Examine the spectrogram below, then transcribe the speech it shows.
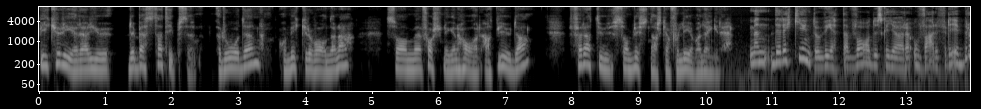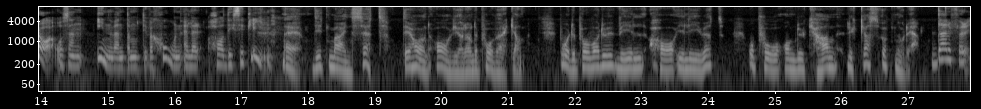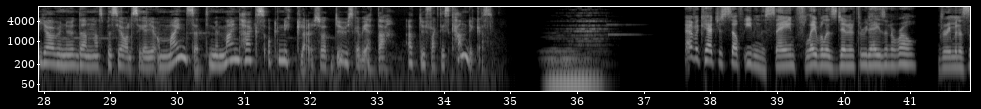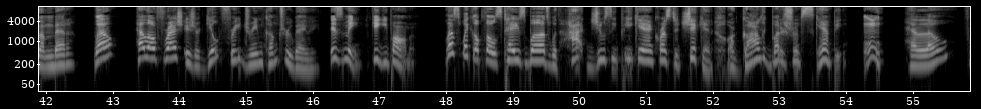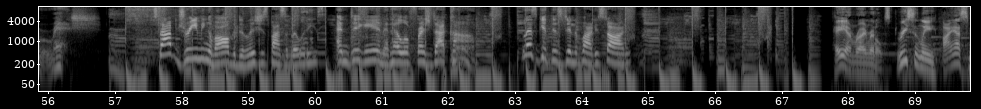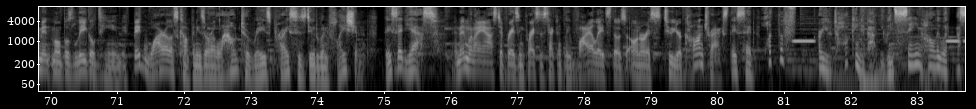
Vi kurerar ju de bästa tipsen, råden och mikrovanorna som forskningen har att bjuda för att du som lyssnar ska få leva längre. Men det räcker ju inte att veta vad du ska göra och varför det är bra och sen invänta motivation eller ha disciplin. Nej, ditt mindset, det har en avgörande påverkan. Både på vad du vill ha i livet och på om du kan lyckas uppnå det. Därför gör vi nu denna specialserie om mindset med mindhacks och nycklar så att du ska veta att du faktiskt kan lyckas. Have catch yourself eating the same flavorless dinner three days in a row? Dreaming of something better? Well, hello fresh is your guilt free dream come true baby. It's me, Gigi Palmer. Let's wake up those taste buds with hot juicy pecan crusted chicken or garlic butter shrimp scampi. Mm. Hello Fresh. Stop dreaming of all the delicious possibilities and dig in at HelloFresh.com. Let's get this dinner party started. Hey, I'm Ryan Reynolds. Recently, I asked Mint Mobile's legal team if big wireless companies are allowed to raise prices due to inflation. They said yes. And then when I asked if raising prices technically violates those onerous two year contracts, they said, What the f are you talking about, you insane Hollywood ass?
